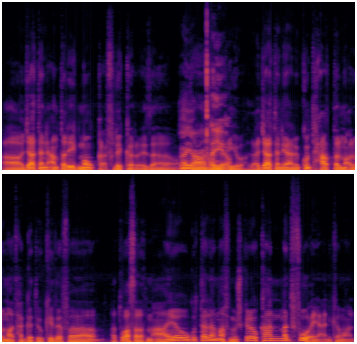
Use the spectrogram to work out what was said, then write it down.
آه جاتني عن طريق موقع فليكر إذا أي عارف. أيوه. أيوه جاتني يعني كنت حاطة المعلومات حقتي وكذا فتواصلت معايا وقلت لها ما في مشكلة وكان مدفوع يعني كمان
